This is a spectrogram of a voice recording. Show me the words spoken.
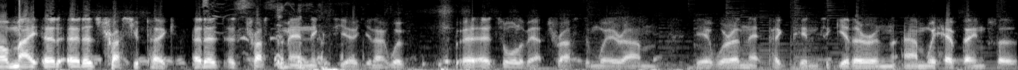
Oh, mate, it, it is trust your pig. It is it's trust the man next to you. You know, we've, it's all about trust, and we're um, yeah, we're in that pig pen together, and um, we have been for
